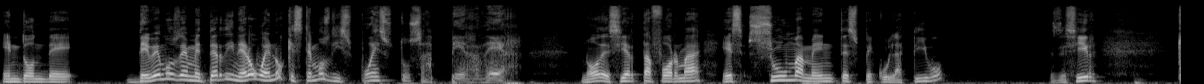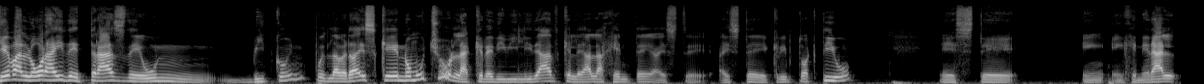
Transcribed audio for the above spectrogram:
en donde debemos de meter dinero, bueno, que estemos dispuestos a perder, ¿no? De cierta forma es sumamente especulativo. Es decir, ¿Qué valor hay detrás de un Bitcoin? Pues la verdad es que no mucho la credibilidad que le da la gente a este, a este criptoactivo. Este, en, general,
